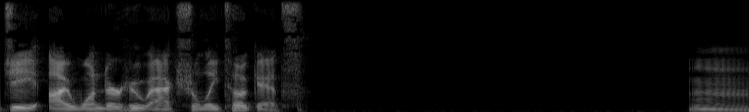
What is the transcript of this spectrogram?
Gee, I wonder who actually took it. Hmm.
